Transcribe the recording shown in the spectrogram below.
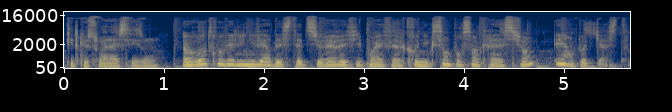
quelle que soit la saison. Retrouvez l'univers d'esthète sur RFI.fr, chronique 100% création et en podcast.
